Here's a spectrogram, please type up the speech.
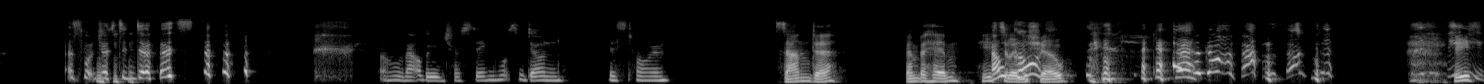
that's what Justin does. oh, that'll be interesting. What's he done this time? Xander, remember him? He's Oh, still in the show. I forgot about Xander. He He's-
